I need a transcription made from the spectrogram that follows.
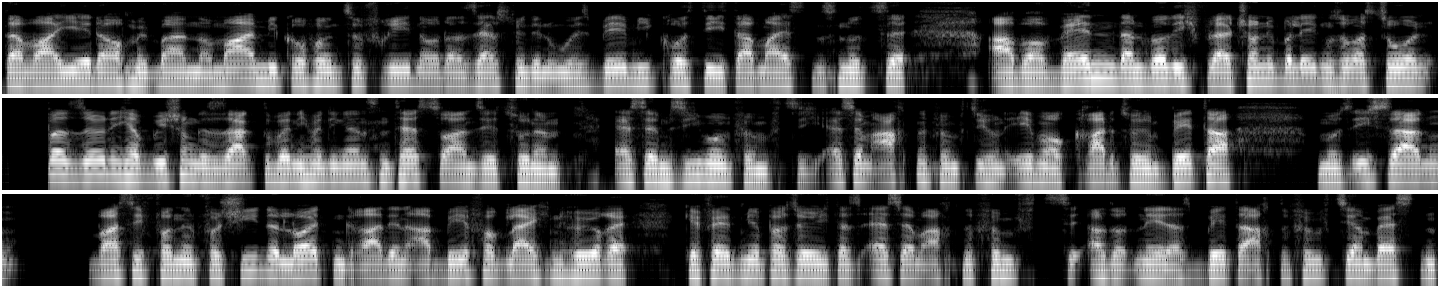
Da war jeder auch mit meinem normalen Mikrofon zufrieden oder selbst mit den USB-Mikros, die ich da meistens nutze. Aber wenn, dann würde ich vielleicht schon überlegen, sowas zu holen. Persönlich habe ich schon gesagt, wenn ich mir die ganzen Tests so ansehe, zu einem SM57, SM58 und eben auch gerade zu einem Beta, muss ich sagen, was ich von den verschiedenen Leuten gerade in AB-Vergleichen höre, gefällt mir persönlich das SM58, also nee, das Beta 58 am besten,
